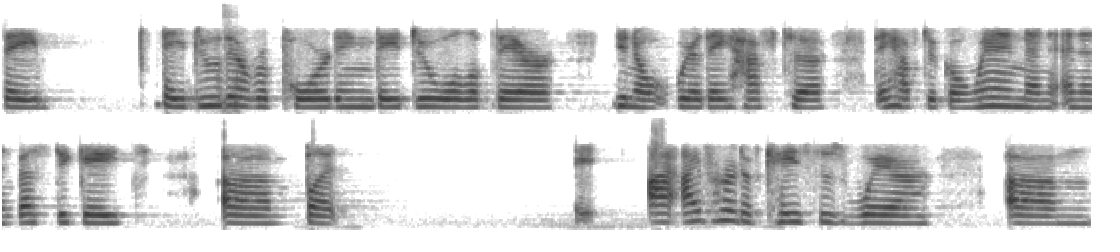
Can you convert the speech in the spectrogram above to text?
they they do their reporting, they do all of their you know where they have to they have to go in and, and investigate, um, but it, I, I've heard of cases where um,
